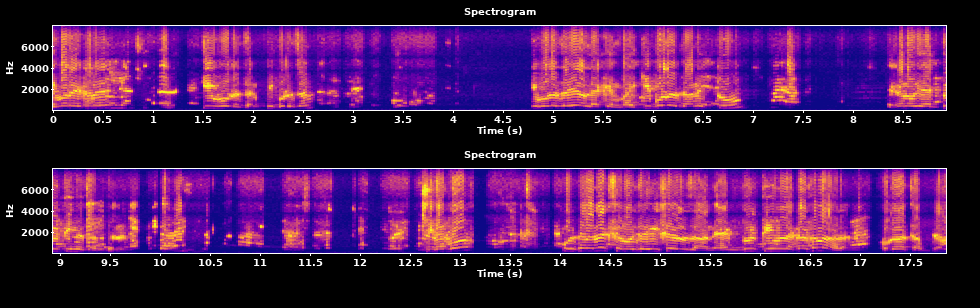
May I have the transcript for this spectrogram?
এবার এখানে কিবোর্ডে যান কিবোর্ডে যান। কিবোর্ডে যাইয়া লেখেন, ভাই কিবোর্ডে যান একটু। এখানে ওই এক, দুই, তিনে চাপ দেন কি দেখো ওইখানে দেখছেন, ওই যে ইসেল যান, এক, দুই, তিন লেখা আছে না ওখানে চাপ দেন।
